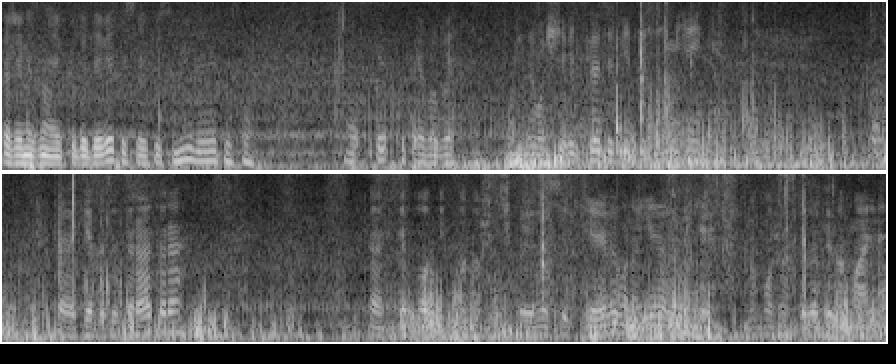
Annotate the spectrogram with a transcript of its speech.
Навіть не знаю, куди дивитися, яку сім'ю дивитися. На скидку треба би, можливо, ще відкрити дві сім'ї. Так, я без оператора. Так, тепло під подушечкою не суттєве, воно є, але таке, можна сказати, нормальне.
